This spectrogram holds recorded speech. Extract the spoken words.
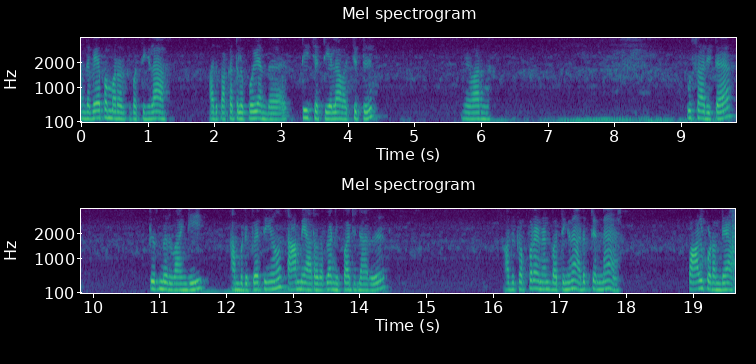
அந்த வேப்ப மரம் இருக்குது பார்த்தீங்களா அது பக்கத்தில் போய் அந்த தீச்சட்டியெல்லாம் வச்சுட்டு இங்கே வாருங்க. பூசாரிட்ட திருநூறு வாங்கி ஐம்பது பேர்த்தையும் சாமி ஆடுறதப்பெல்லாம் நிப்பாட்டினார். அதுக்கப்புறம் என்னென்னு பார்த்தீங்கன்னா அடுத்து என்ன? பால் குடந்தேன்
